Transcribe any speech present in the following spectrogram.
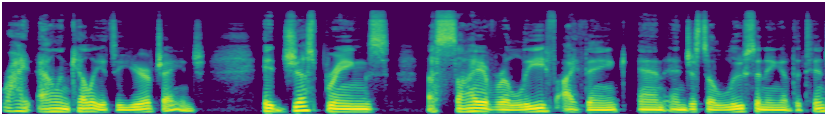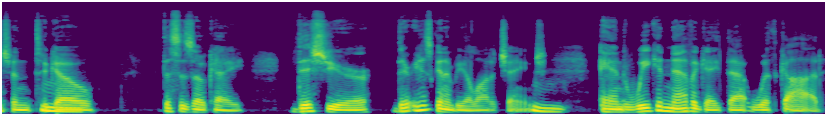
right, Allen Kelly, it's a year of change. It just brings a sigh of relief, I think, and and just a loosening of the tension to Mm. go, this is okay. This year, there is going to be a lot of change. Mm, And we can navigate that with God.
